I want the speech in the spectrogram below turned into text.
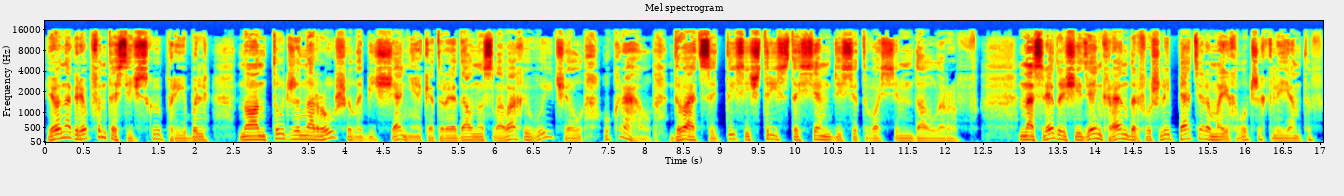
и он огреб фантастическую прибыль. Но он тут же нарушил обещание, которое дал на словах и вычел, украл двадцать тысяч триста семьдесят восемь долларов. На следующий день к Рэндольф ушли пятеро моих лучших клиентов,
